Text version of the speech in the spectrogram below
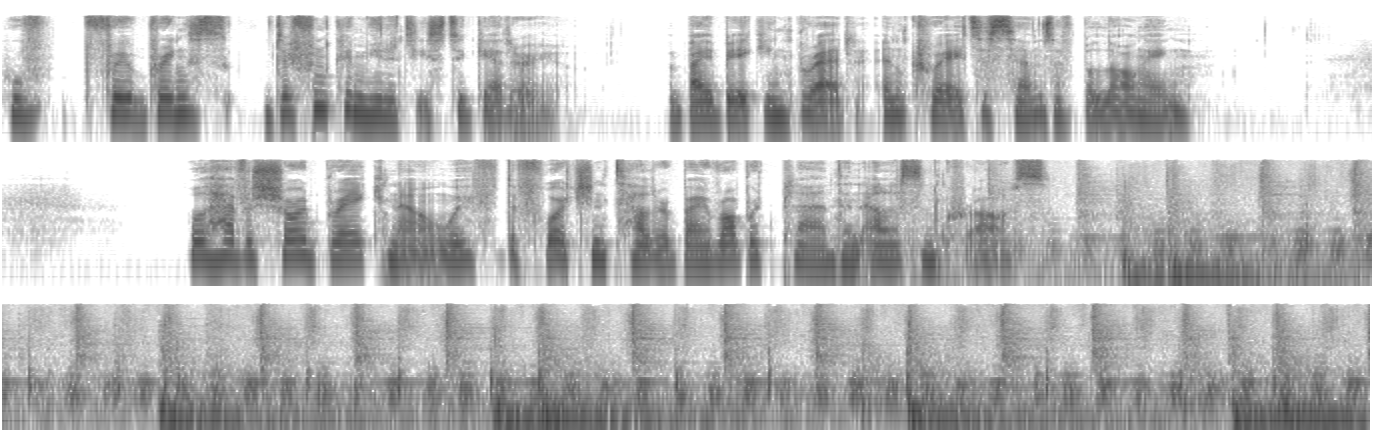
who brings different communities together by baking bread and creates a sense of belonging. We'll have a short break now with The Fortune Teller by Robert Plant and Alison Krauss. Went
